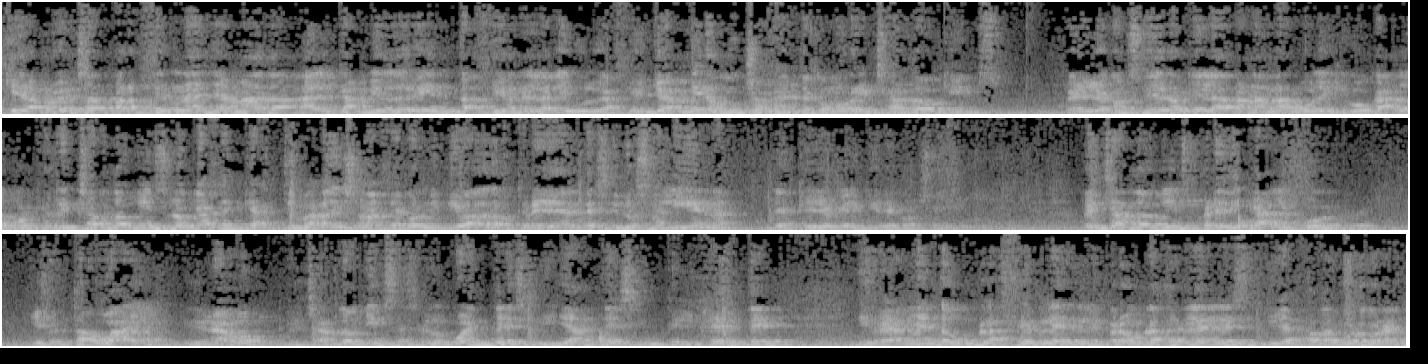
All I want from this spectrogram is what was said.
quiero aprovechar para hacer una llamada al cambio de orientación en la divulgación. Yo admiro mucha gente como Richard Dawkins, pero yo considero que ladran al árbol equivocado, porque Richard Dawkins lo que hace es que activa la disonancia cognitiva de los creyentes y los aliena de aquello que él quiere conseguir. Richard Dawkins predica alcohol. Y eso está guay. Y de nuevo, Richard Dawkins es elocuente, es brillante, es inteligente y realmente es un placer leerle. Pero un placer leerle si tú ya estás de acuerdo con él.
